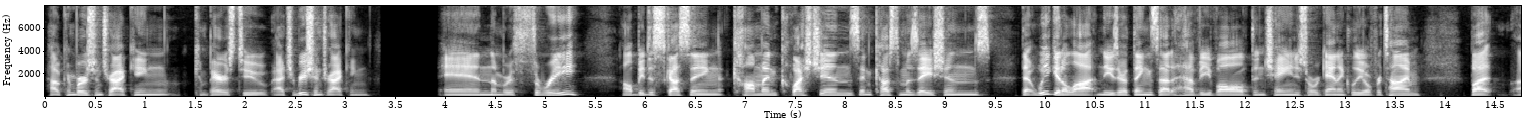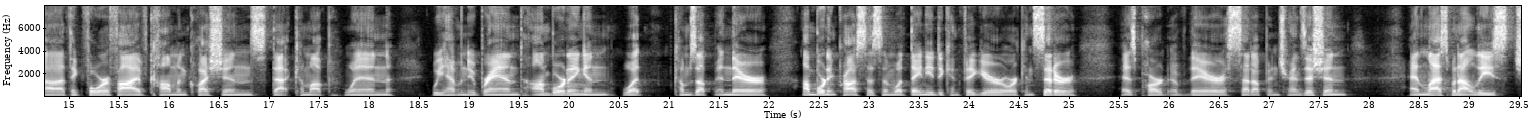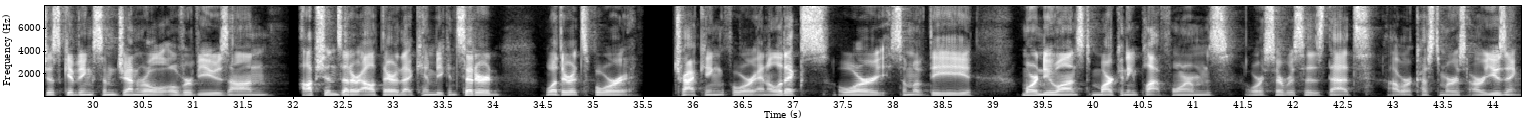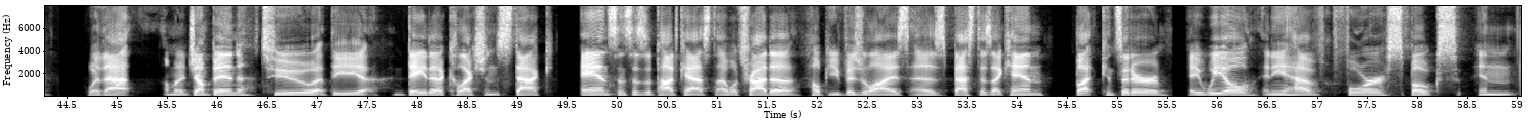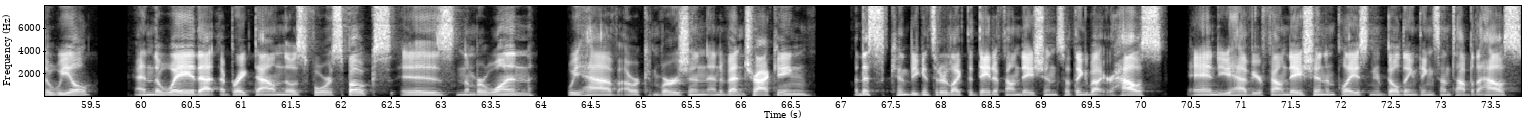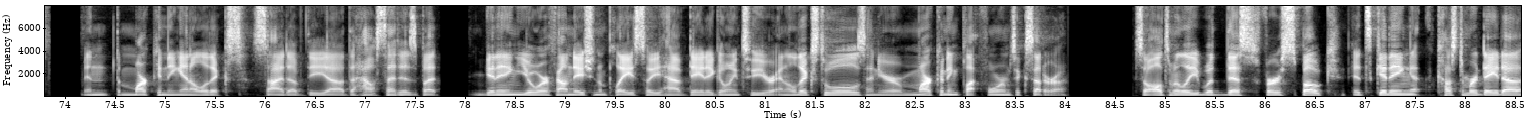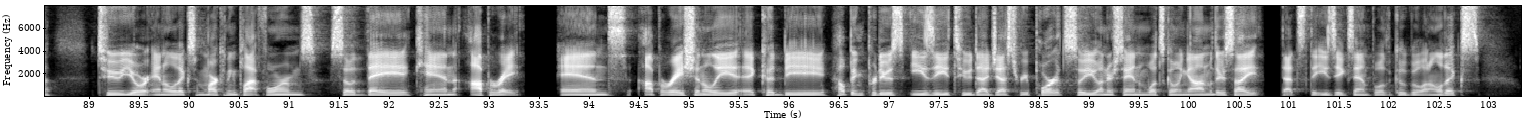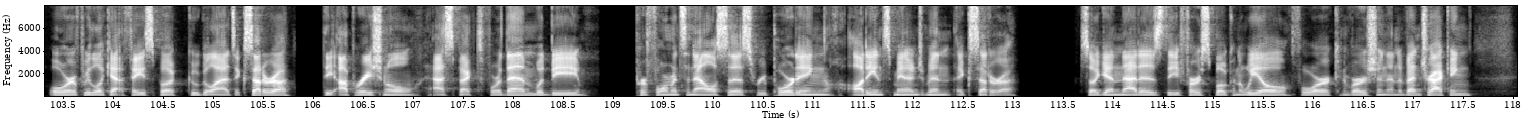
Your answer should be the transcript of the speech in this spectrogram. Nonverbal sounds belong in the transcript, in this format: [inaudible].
how conversion tracking compares to attribution tracking. And number three, I'll be discussing common questions and customizations that we get a lot. And these are things that have evolved and changed organically over time but uh, I think four or five common questions that come up when we have a new brand onboarding and what comes up in their onboarding process and what they need to configure or consider as part of their setup and transition. And last but not least, just giving some general overviews on options that are out there that can be considered, whether it's for tracking for analytics or some of the more nuanced marketing platforms or services that our customers are using. With that, I'm going to jump in to the data collection stack. And since this is a podcast, I will try to help you visualize as best as I can. But consider a wheel, and you have four spokes in the wheel. And the way that I break down those four spokes is number one, we have our conversion and event tracking. And this can be considered like the data foundation. So think about your house and you have your foundation in place and you're building things on top of the house and the marketing analytics side of the uh, the house that is. But getting your foundation in place so you have data going to your analytics tools and your marketing platforms etc so ultimately with this first spoke it's getting customer data to your analytics and marketing platforms so they can operate and operationally, it could be helping produce easy to digest reports so you understand what's going on with your site. That's the easy example with Google Analytics. Or if we look at Facebook, Google Ads, etc., the operational aspect for them would be performance analysis, reporting, audience management, etc. So again, that is the first spoke in the wheel for conversion and event tracking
